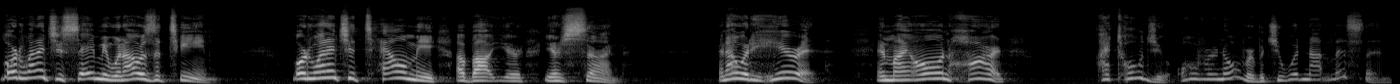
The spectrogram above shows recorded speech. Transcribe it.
Lord, why didn't you save me when I was a teen? Lord, why didn't you tell me about your, your son? And I would hear it in my own heart. I told you over and over, but you would not listen.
